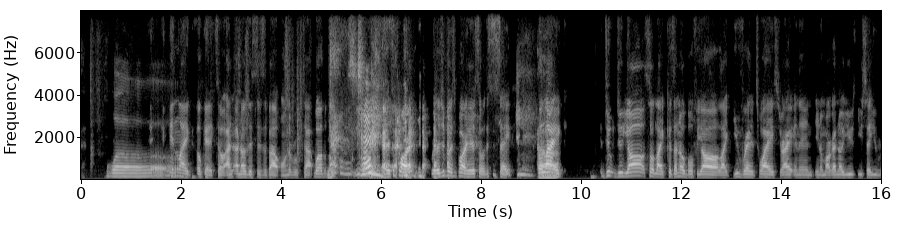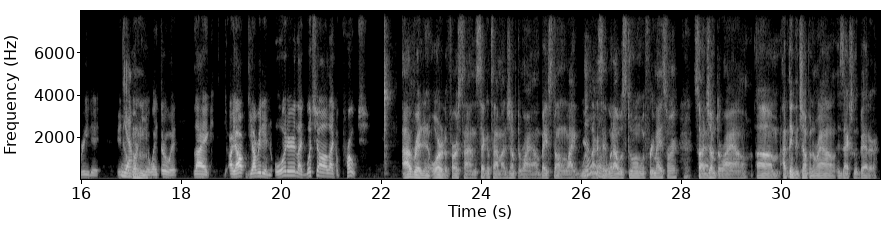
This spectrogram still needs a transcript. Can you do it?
Whoa. And like, okay, so I, I know this is about on the rooftop. Well, the Bible, plays a part. Religion plays a part here, so this is safe. But Uh-huh. like, do do y'all? So like, because I know both of y'all like you've read it twice, right? And then you know, Mark, I know you you say you read it, you know, Yeah. working Mhm. your way through it. Like, are y'all do y'all read it in order? Like, what's y'all like approach? I read it in order the first time. The second time I jumped around based on like what, like I said, Oh. what I was doing with Freemasonry. So I jumped around. Um, I think the jumping around is actually better.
